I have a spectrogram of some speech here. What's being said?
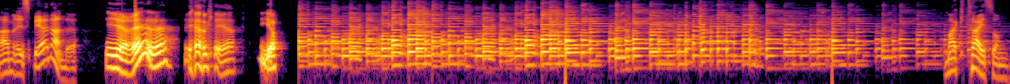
Ja men det är spännande! Ja, det är det. Ja okej ja. Ja. Mike Tyson.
